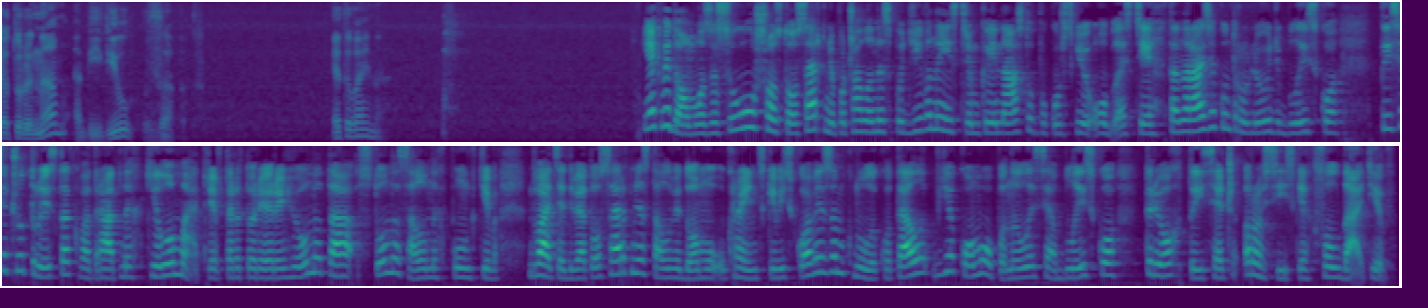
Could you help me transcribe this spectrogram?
которую нам объявил Запад. Это война. Як відомо, ЗСУ 6 серпня почали несподіваний і стрімкий наступ у Курській області та наразі контролюють близько 1300 квадратних кілометрів території регіону та 100 населених пунктів. 29 серпня стало відомо, українські військові замкнули котел, в якому опинилися близько трьох тисяч російських солдатів.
